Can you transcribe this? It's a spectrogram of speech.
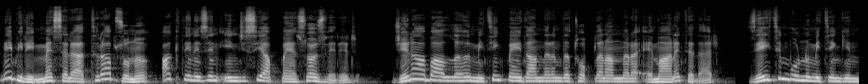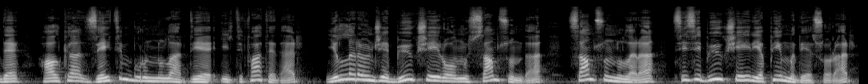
Ne bileyim mesela Trabzon'u Akdeniz'in incisi yapmaya söz verir, Cenab-ı Allah'ı miting meydanlarında toplananlara emanet eder, Zeytinburnu mitinginde halka Zeytinburunlular diye iltifat eder, yıllar önce büyük şehir olmuş Samsun'da Samsunlulara sizi büyük şehir yapayım mı diye sorar,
